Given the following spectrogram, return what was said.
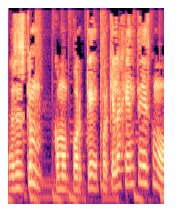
O sea, es que, como, ¿por qué? ¿Por qué la gente es como,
